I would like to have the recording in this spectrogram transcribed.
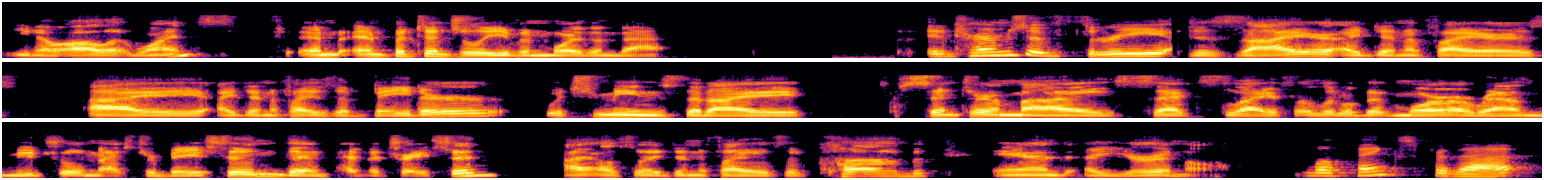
you know, all at once, and, and potentially even more than that. In terms of three desire identifiers, I identify as a baiter, which means that I center my sex life a little bit more around mutual masturbation than penetration. I also identify as a cub and a urinal. Well, thanks for that.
